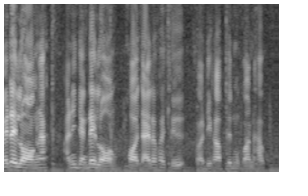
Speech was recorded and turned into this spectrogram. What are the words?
ไม่ได้ลองนะ อันนี้ยังได้ลองพอใจแล้วค่อยซื้อสวัสดีครับเป็นมังกรครับ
